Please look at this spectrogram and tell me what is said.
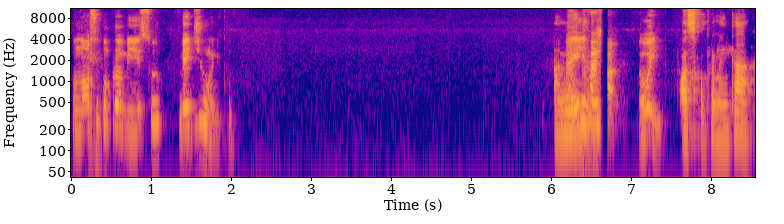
o nosso compromisso mediúnico. Amiga, Aí ele vai Oi. Posso complementar?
